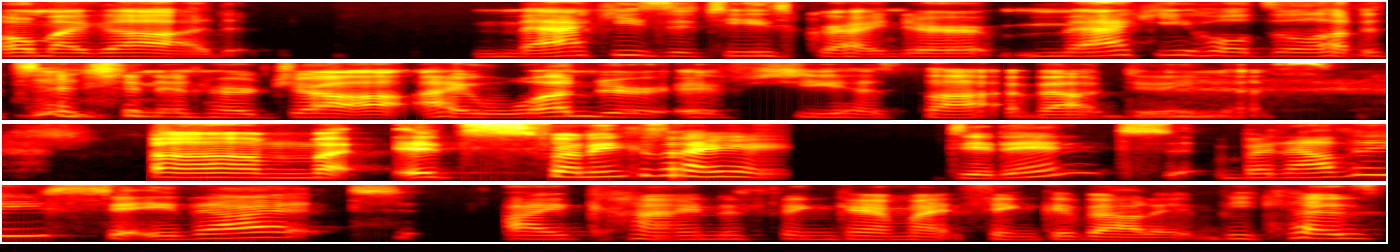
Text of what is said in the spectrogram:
oh my god. Mackie's a teeth grinder. Mackie holds a lot of tension in her jaw. I wonder if she has thought about doing this. Um, it's funny because I didn't, but now that you say that, I kind of think I might think about it because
